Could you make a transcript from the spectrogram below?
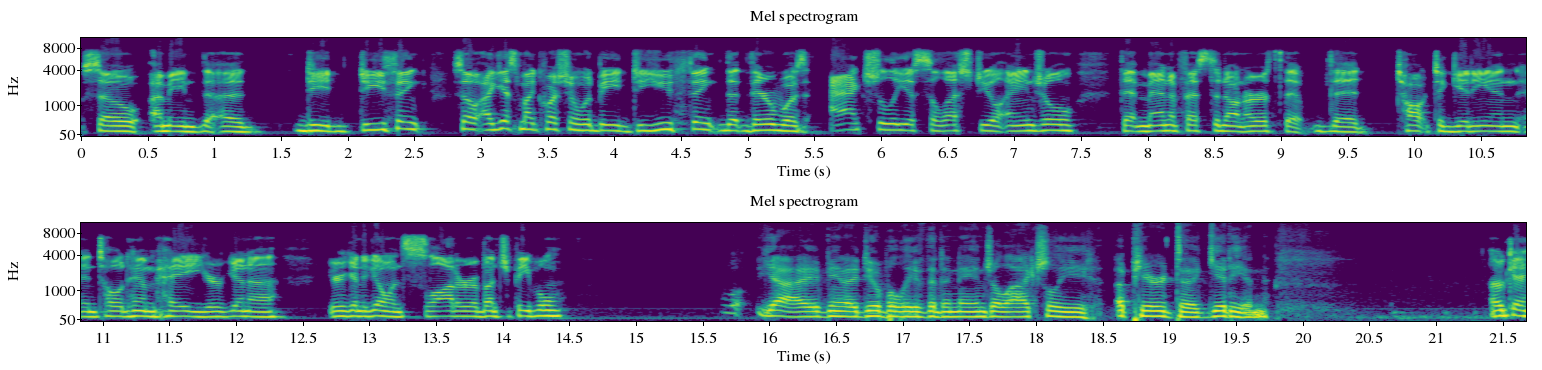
So I mean. Uh, do do you think so i guess my question would be do you think that there was actually a celestial angel that manifested on earth that that talked to gideon and told him hey you're gonna you're gonna go and slaughter a bunch of people Well, yeah, I mean, I do believe that an angel actually appeared to Gideon. Okay.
